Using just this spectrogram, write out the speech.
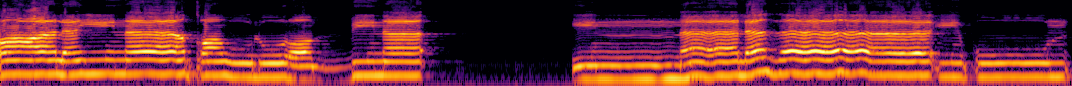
علينا قول ربنا إنا لذائقون.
